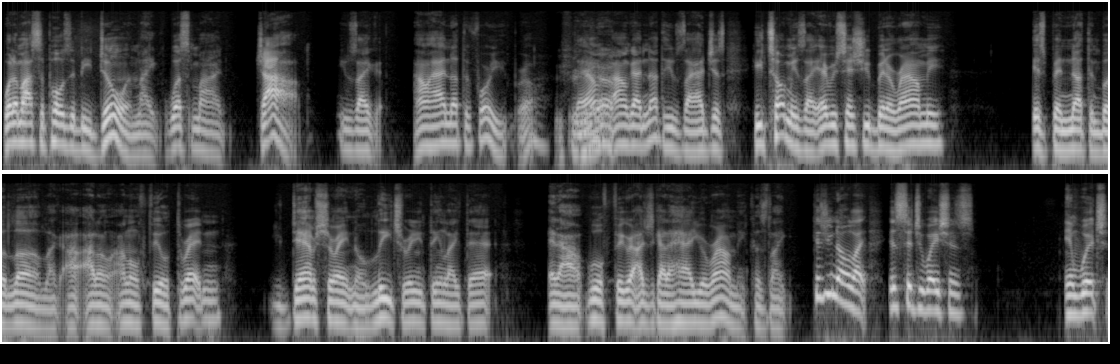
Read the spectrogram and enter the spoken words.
what am I supposed to be doing? Like, what's my job?" He was like, "I don't have nothing for you, bro. figure Like, I, don't. I don't got nothing." He was like, "I just," he told me, "He's like, ever since you've been around me, it's been nothing but love. Like, I, I don't, I don't feel threatened. You damn sure ain't no leech or anything like that." and I will figure I just gotta have you around me, cause like, cause you know, like it's situations in which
